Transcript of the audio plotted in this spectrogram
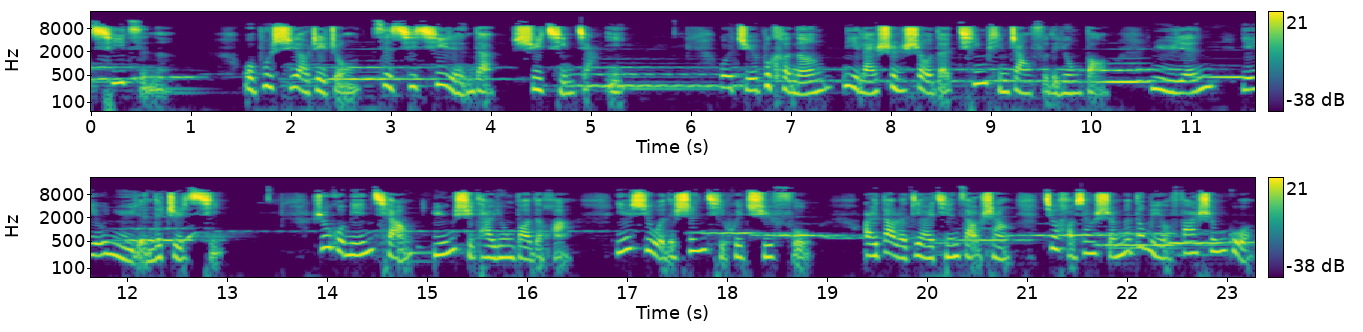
妻子呢？我不需要这种自欺欺人的虚情假意，我绝不可能逆来顺受的听凭丈夫的拥抱。女人也有女人的志气，如果勉强允许他拥抱的话，也许我的身体会屈服。而到了第二天早上，就好像什么都没有发生过。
